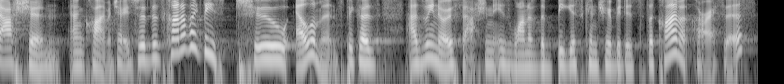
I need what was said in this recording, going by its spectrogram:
fashion and climate change. So there's kind of like these two elements because as we know fashion is one of the biggest contributors to the climate crisis.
